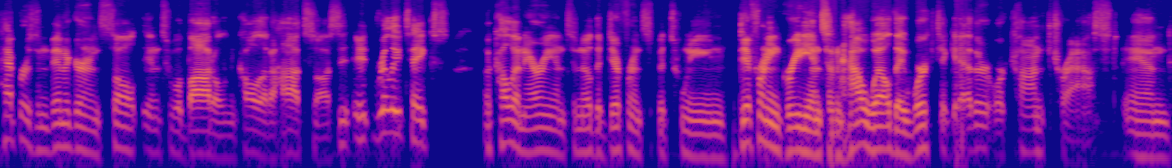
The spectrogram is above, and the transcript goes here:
peppers and vinegar and salt into a bottle and call it a hot sauce. It, it really takes a culinarian to know the difference between different ingredients and how well they work together or contrast. And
